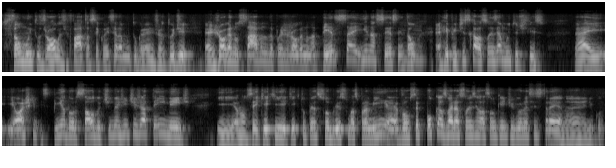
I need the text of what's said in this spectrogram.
são muitos jogos, de fato, a sequência é muito grande. Juventude é, joga no sábado, depois joga na terça e na sexta. Então, uhum. é, repetir escalações é muito difícil. Né? E, e, eu acho que espinha dorsal do time a gente já tem em mente. E eu não sei o que, que, que, que tu pensa sobre isso, mas para mim é, vão ser poucas variações em relação ao que a gente viu nessa estreia, né, Nico?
